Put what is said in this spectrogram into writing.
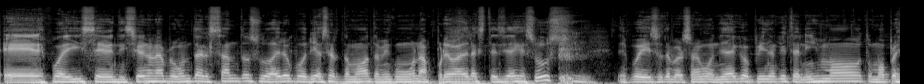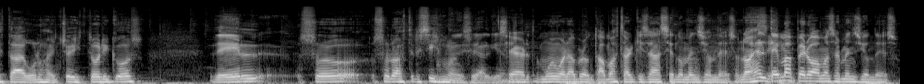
Eh, después dice, bendiciones, una pregunta del santo sudario podría ser tomado también como una prueba de la existencia de Jesús. después dice otra persona, buen día, ¿qué opina el cristianismo? Tomó prestado algunos hechos históricos del zoroastricismo, dice alguien. Cierto, muy buena pregunta. Vamos a estar quizás haciendo mención de eso. No es el Sí. tema, pero vamos a hacer mención de eso.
